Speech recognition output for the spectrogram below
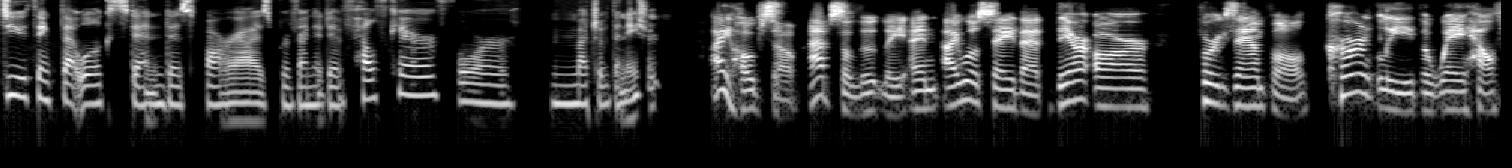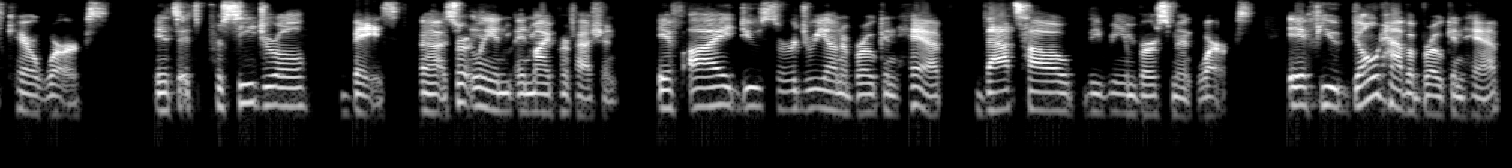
Do you think that will extend as far as preventative healthcare for much of the nation? I hope so. Absolutely. And I will say that there are, for example, currently the way healthcare works, it's it's procedural based. Uh, certainly in, in my profession, if I do surgery on a broken hip, that's how the reimbursement works. If you don't have a broken hip,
